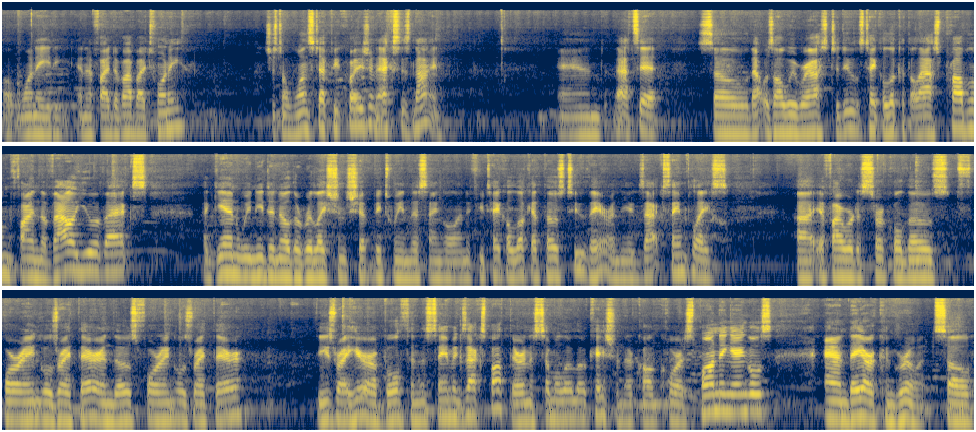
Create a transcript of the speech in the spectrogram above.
uh, 180. And if I divide by 20, just a one-step equation, x is 9. And that's it. So that was all we were asked to do. Let's take a look at the last problem, find the value of x. Again, we need to know the relationship between this angle, and if you take a look at those two, they are in the exact same place. Uh, if I were to circle those four angles right there and those four angles right there, these right here are both in the same exact spot. They're in a similar location. They're called corresponding angles, and they are congruent. So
